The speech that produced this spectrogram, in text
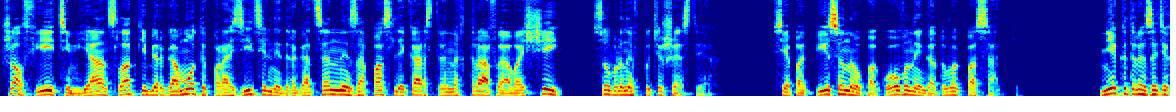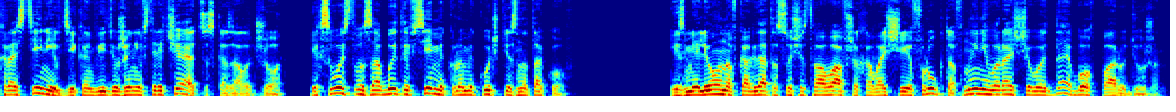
Шалфей, тимьян, сладкий бергамот и поразительный драгоценный запас лекарственных трав и овощей, собранный в путешествиях. Все подписаны, упакованы и готовы к посадке. Некоторые из этих растений в диком виде уже не встречаются, сказал Джо, их свойства забыты всеми, кроме кучки знатоков. Из миллионов когда-то существовавших овощей и фруктов ныне выращивают, дай бог, пару дюжин.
